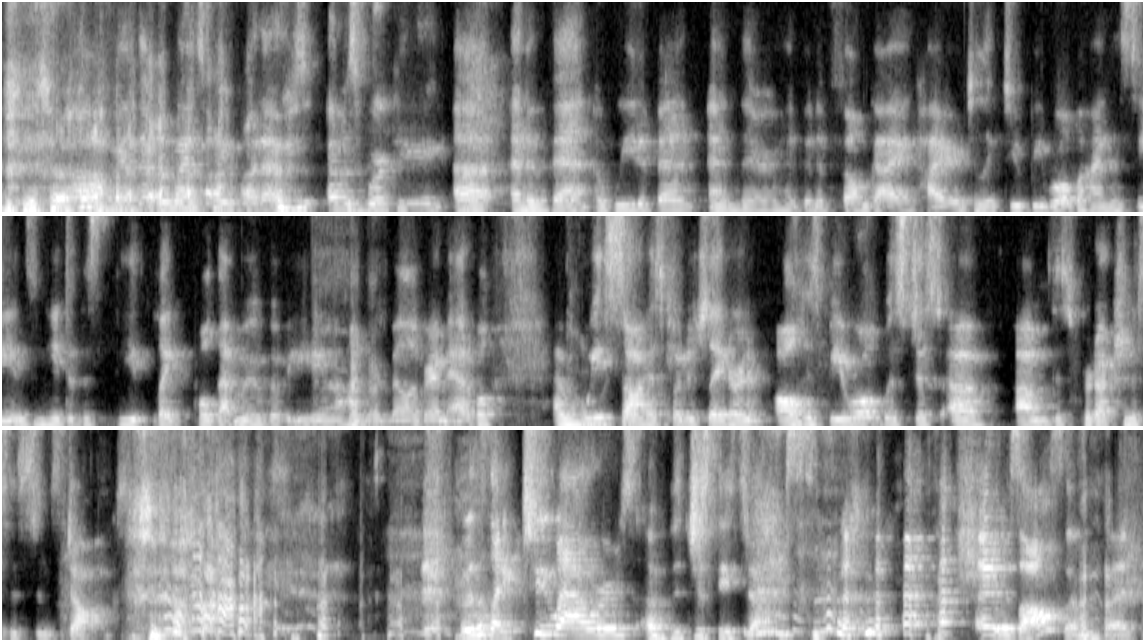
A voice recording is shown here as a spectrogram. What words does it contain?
oh man, that reminds me of when I was I was working uh, an event, a weed event, and there had been a film guy hired to like do B roll behind the scenes, and he did this. He like pulled that move of eating the hundred milligram edible, and we saw his footage later, and all his B roll was just of um, this production assistant's dogs. it was like two hours of the, just these dogs. it was awesome, but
